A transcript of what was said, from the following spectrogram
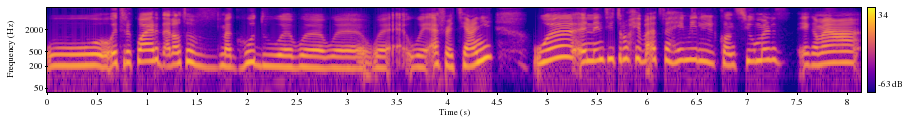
و it required a lot of مجهود و و و و, و effort يعني. وإن انت تروحي بقى تفهمي ال consumers يا جماعة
